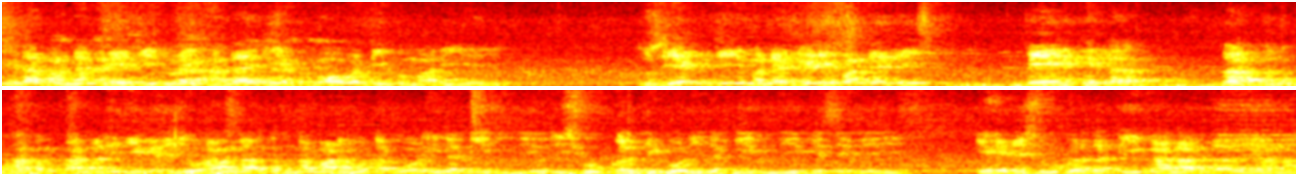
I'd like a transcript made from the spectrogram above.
ਜਿਹੜਾ ਬੰਦਾ ਅੰਗਰੇਜ਼ੀ ਦਵਾਈ ਖਾਂਦਾ ਇਹਦੀ ਇੱਕ ਬਹੁਤ ਵੱਡੀ ਬਿਮਾਰੀ ਹੈ ਜੀ। ਤੁਸੀਂ ਇੱਕ ਚੀਜ਼ ਮੰਨਿਓ, ਜਿਹੜੇ ਬੰਦੇ ਦੀ ਪੇਨ ਕਿਲਰ ਦਰਦ ਨੂੰ ਖਤਮ ਕਰਨ ਲਈ ਜੇ ਕਿਤੇ ਜੋੜਾਂ ਦਰਦ ਹੁੰਦਾ, ਮਾੜਾ ਮੋਟਾ ਗੋਲੀ ਲੱਗੀ ਹੁੰਦੀ ਹੈ, ਉਹਦੀ ਸ਼ੂਗਰ ਦੀ ਗੋਲੀ ਲੱਗੀ ਹੁੰਦੀ ਹੈ ਕਿਸੇ ਦੇ ਜੀ। ਕਿਸੇ ਦੇ ਸ਼ੂਗਰ ਦਾ ਟੀਕਾ ਲੱਗਦਾ ਰੋਜ਼ਾਨਾ,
